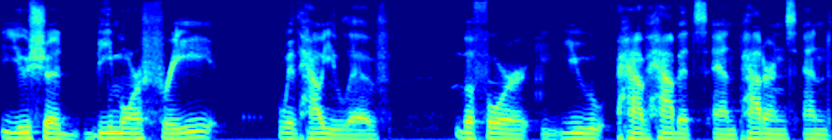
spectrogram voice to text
you should be more free with how you live before you have habits and patterns and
